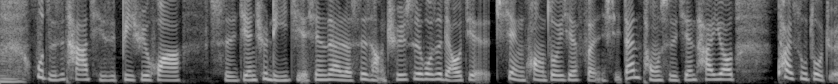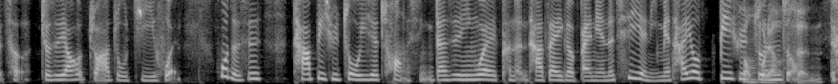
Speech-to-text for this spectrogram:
嗯、或者是他其实必须花时间去理解现在的市场趋势，或是了解现况，做一些分析，但同时间他又要快速做决策，就是要抓住机会。或者是他必须做一些创新，但是因为可能他在一个百年的企业里面，他又必须尊重，对，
